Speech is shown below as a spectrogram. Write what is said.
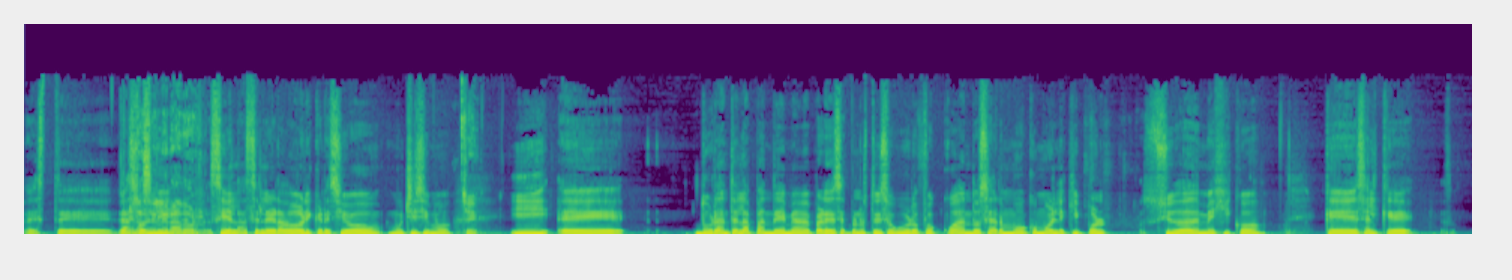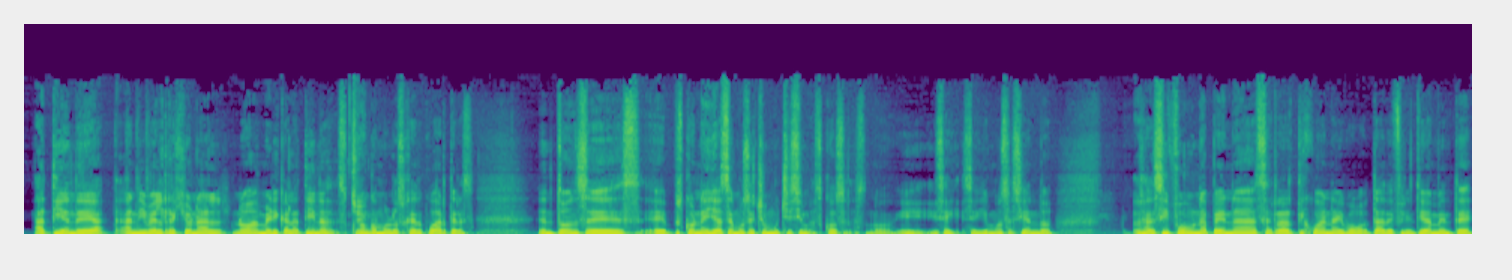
este gasolina. El acelerador. Sí, el acelerador y creció muchísimo. Sí. Y eh, durante la pandemia, me parece, pero no estoy seguro, fue cuando se armó como el equipo Ciudad de México, que es el que atiende a, nivel regional, ¿no? América Latina, son como los headquarters. Entonces, eh, pues con ellas hemos hecho muchísimas cosas, ¿no? Y, seguimos haciendo o sea, sí fue una pena cerrar Tijuana y Bogotá definitivamente.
